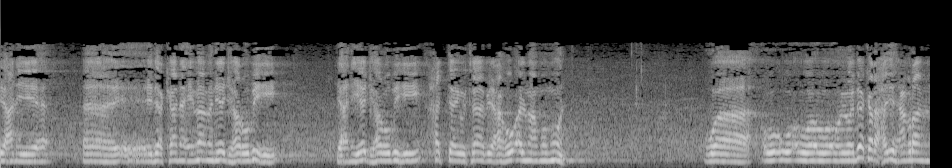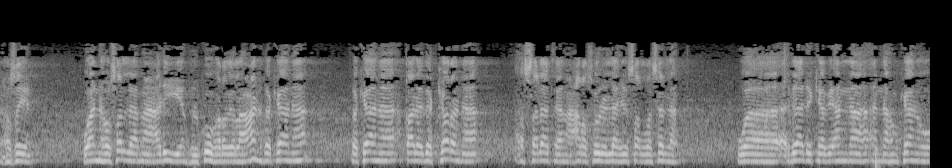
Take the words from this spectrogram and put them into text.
يعني آه، إذا كان إماما يجهر به. يعني يجهر به حتى يتابعه المأمومون. وذكر حديث عمران بن حسين. وأنه صلى مع علي في الكوفة رضي الله عنه فكان فكان قال ذكرنا الصلاة مع رسول الله صلى الله عليه وسلم وذلك بأن أنهم كانوا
